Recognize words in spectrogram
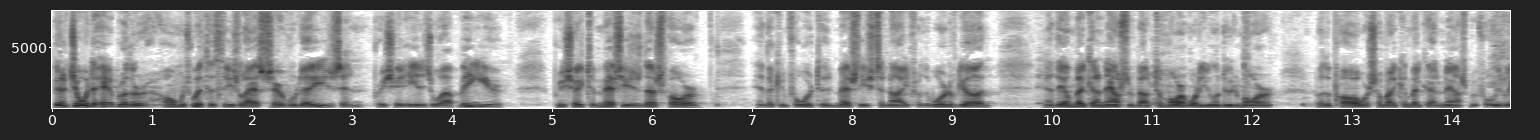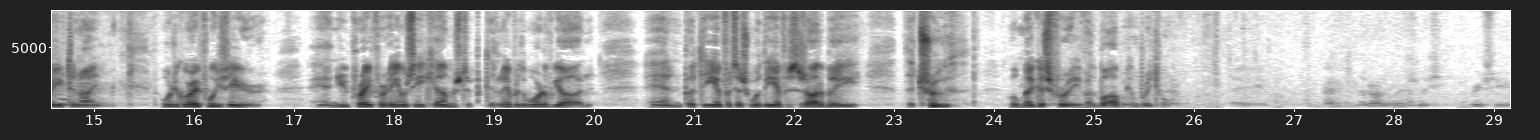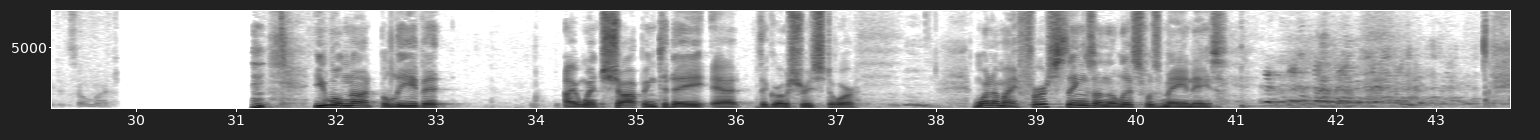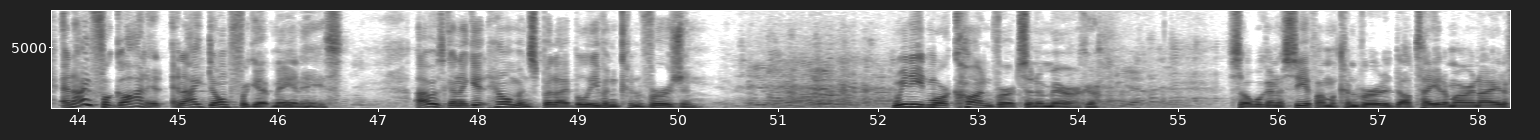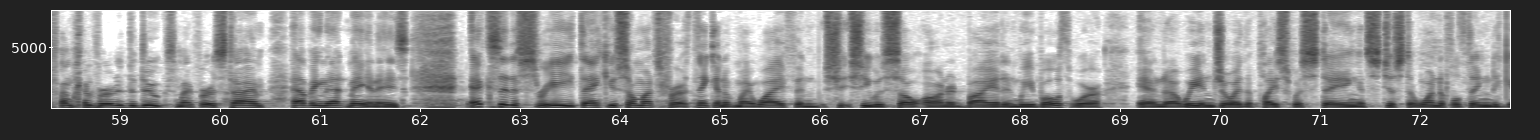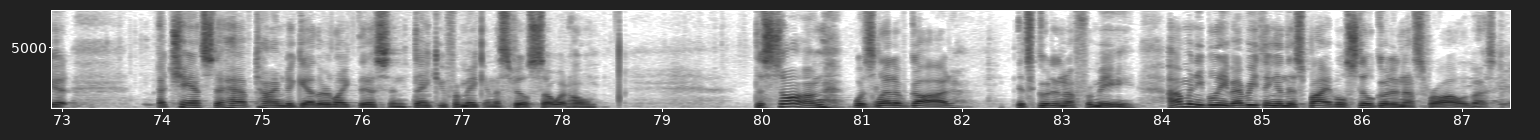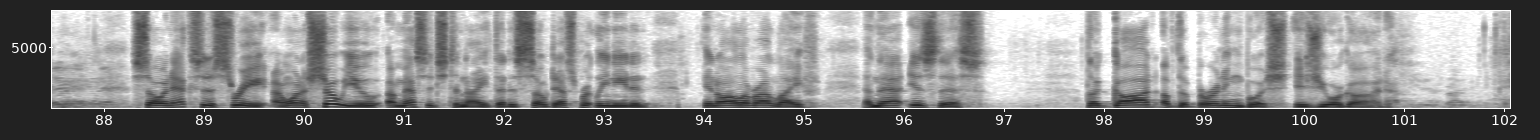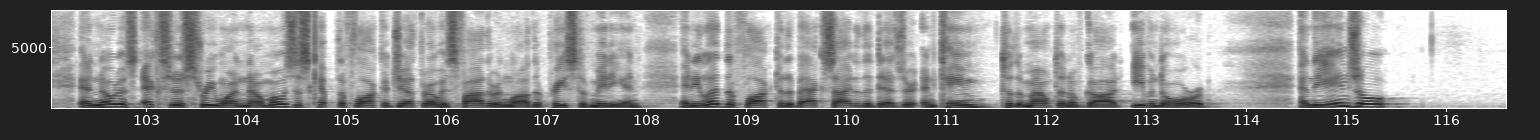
been a joy to have Brother Holmes with us these last several days and appreciate he and his wife being here. Appreciate the messages thus far and looking forward to the message tonight from the Word of God. And they'll make an announcement about tomorrow. What are you going to do tomorrow, Brother Paul, or somebody can make that announcement before we leave tonight. But we're grateful he's here. And you pray for him as he comes to deliver the Word of God and put the emphasis where the emphasis ought to be. The truth will make us free. Brother Bob, come preach for him. Appreciate it so much. You will not believe it. I went shopping today at the grocery store. One of my first things on the list was mayonnaise. and I forgot it, and I don't forget mayonnaise. I was going to get Hellmann's, but I believe in conversion. we need more converts in America. So we're going to see if I'm converted. I'll tell you tomorrow night if I'm converted to Duke's. My first time having that mayonnaise. Exodus 3, thank you so much for thinking of my wife. And she, she was so honored by it, and we both were. And uh, we enjoy the place we're staying. It's just a wonderful thing to get a chance to have time together like this. And thank you for making us feel so at home. The song was led of God it's good enough for me. How many believe everything in this Bible is still good enough for all of us? So in Exodus 3, I want to show you a message tonight that is so desperately needed in all of our life, and that is this The God of the burning bush is your God. And notice Exodus 3:1. Now Moses kept the flock of Jethro, his father-in-law, the priest of Midian, and he led the flock to the backside of the desert and came to the mountain of God, even to Horeb. And the angel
